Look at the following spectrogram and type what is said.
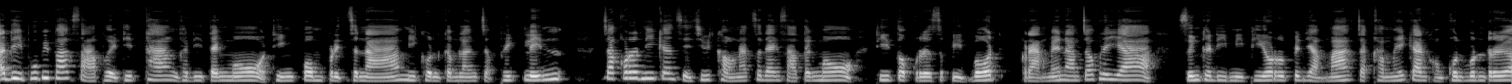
อดีตผู้พิพากษาเผยทิศทางคดีแตงโม ทิ้งปมปริศนามีคนกำลังจะพลิกลิ้น จากกรณีการเสียชีวิตของนักแสดงสาวแตงโม ที่ตกเรือสปีดโบ๊ทกลางแม่น้ำเจ้าพระยา ซึ่งคดีมีพิรุธเป็นอย่างมากจากคำให้การของคนบนเรือ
